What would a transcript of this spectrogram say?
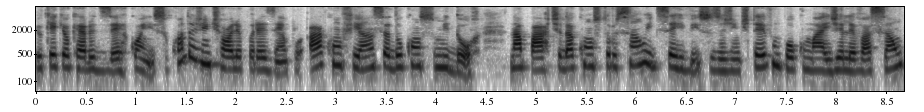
E o que, que eu quero dizer com isso? Quando a gente olha, por exemplo, a confiança do consumidor na parte da construção e de serviços, a gente teve um pouco mais de elevação,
